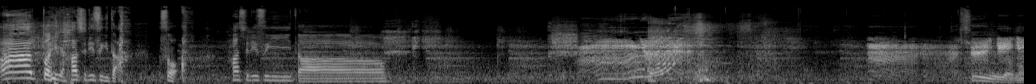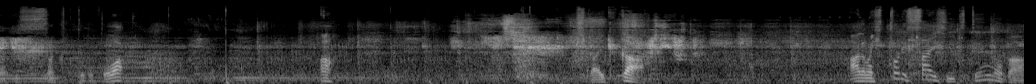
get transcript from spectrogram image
あーっと走りすぎた。そう。走りすぎた給与の一作ってことはあ下行くかあでも一人妻子生きてんのか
